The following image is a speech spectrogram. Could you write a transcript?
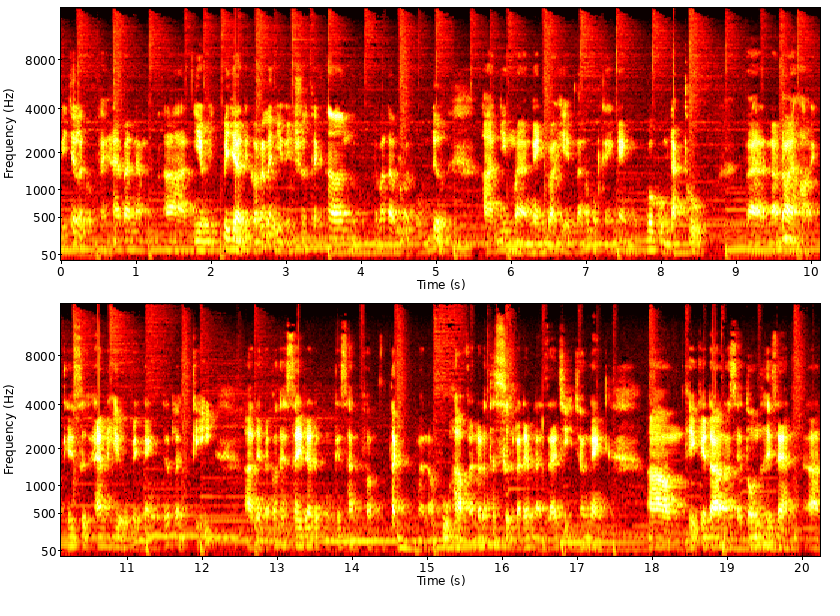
ít nhất là cũng phải hai ba năm. À, nhiều. Bây giờ thì có rất là nhiều insurtech hơn nó bắt đầu gọi vốn được. À, nhưng mà ngành bảo hiểm nó có một cái ngành vô cùng đặc thù và nó đòi hỏi cái sự am hiểu về ngành rất là kỹ à, để mà có thể xây ra được một cái sản phẩm tech mà nó phù hợp và nó thật sự là đem lại giá trị cho ngành. Um, thì cái đó nó sẽ tốn thời gian à,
